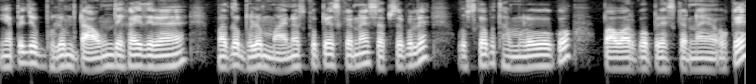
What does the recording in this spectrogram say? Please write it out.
यहाँ पे जो वॉल्यूम डाउन दिखाई दे रहा है मतलब वॉल्यूम माइनस को प्रेस करना है सबसे पहले, उसके बाद हम लोगों को पावर को प्रेस करना है, ओके?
